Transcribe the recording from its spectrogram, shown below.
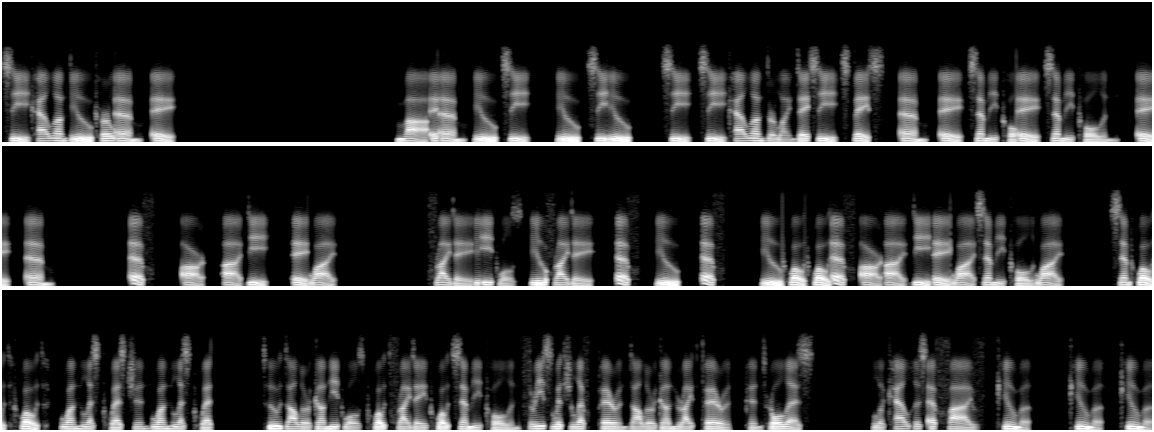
C colon curl m a. Ma m u c u c u c c calendar line a c space m a semicolon a semicolon a m f r i d a y Friday equals u Friday f u f U quote quote F R I D A Y semicolon Y. Sem quote quote. One less question. One less question. Two dollar gun equals quote Friday quote semicolon. Three switch left parent dollar gun right parent. Control S. Localis F5. Puma. Puma. Puma.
